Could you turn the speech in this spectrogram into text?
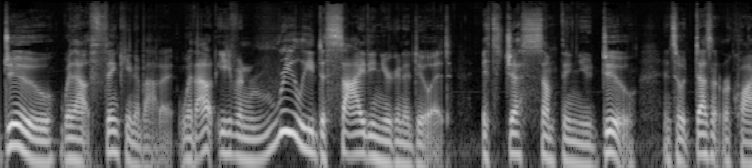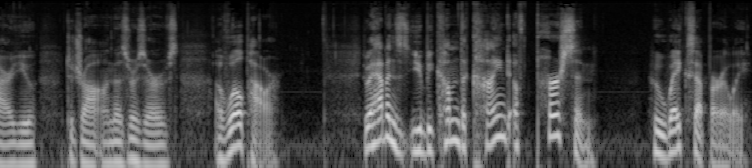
do without thinking about it, without even really deciding you're going to do it. It's just something you do. And so it doesn't require you to draw on those reserves of willpower. So what happens, you become the kind of person who wakes up early,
